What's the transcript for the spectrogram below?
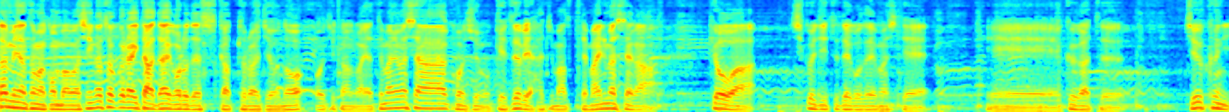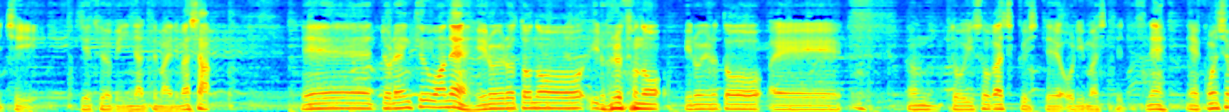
さあ皆様こんばんは。シンガーソングライター大五郎です。ガットラジオのお時間がやってまいりました。今週も月曜日始まってまいりましたが今日は祝日でございまして、えー9月19日月曜日になってまいりました。えーっと連休はねいろいろとのいろいろとのいろいろとえーうんと忙しくしておりましてですね、えー今週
